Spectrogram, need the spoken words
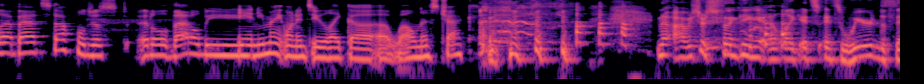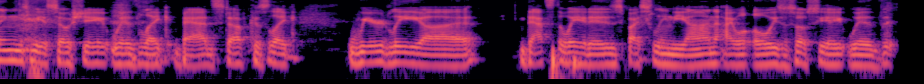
that bad stuff will just it'll that'll be And you might want to do like a, a wellness check. No, I was just thinking uh, like it's it's weird the things we associate with like bad stuff because like weirdly uh that's the way it is by Celine Dion. I will always associate with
